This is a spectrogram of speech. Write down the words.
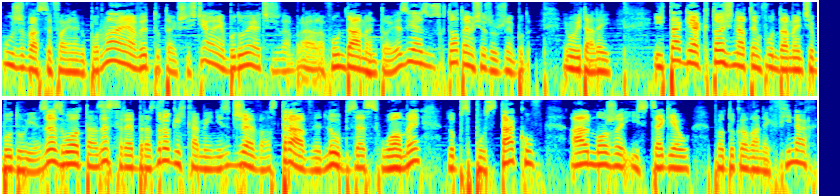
Używa sobie fajnego porównania, wy tutaj chrześcijanie budujecie się tam, prawda, fundament to jest Jezus, kto tam się różnie buduje. I mówi dalej, i tak jak ktoś na tym fundamencie buduje ze złota, ze srebra, z drogich kamieni, z drzewa, z trawy lub ze słomy lub z pustaków, al może i z cegieł produkowanych w Finach,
